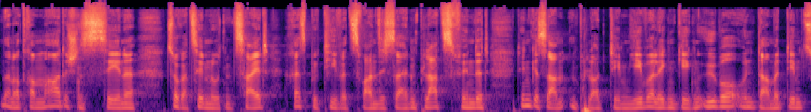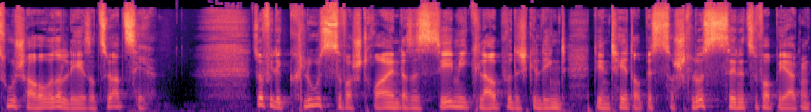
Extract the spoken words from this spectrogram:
in einer dramatischen Szene ca. 10 Minuten Zeit, respektive 20 Seiten Platz findet, den gesamten Plot dem jeweiligen Gegenüber und damit dem Zuschauer oder Leser zu erzählen so viele Clues zu verstreuen, dass es semi-glaubwürdig gelingt, den Täter bis zur Schlussszene zu verbergen,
